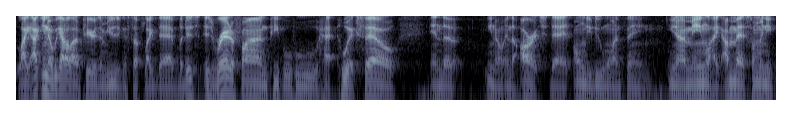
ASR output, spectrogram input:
like, I, you know, we got a lot of peers in music and stuff like that. But it's it's rare to find people who ha- who excel in the you know in the arts that only do one thing. You know what I mean? Like I met so many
